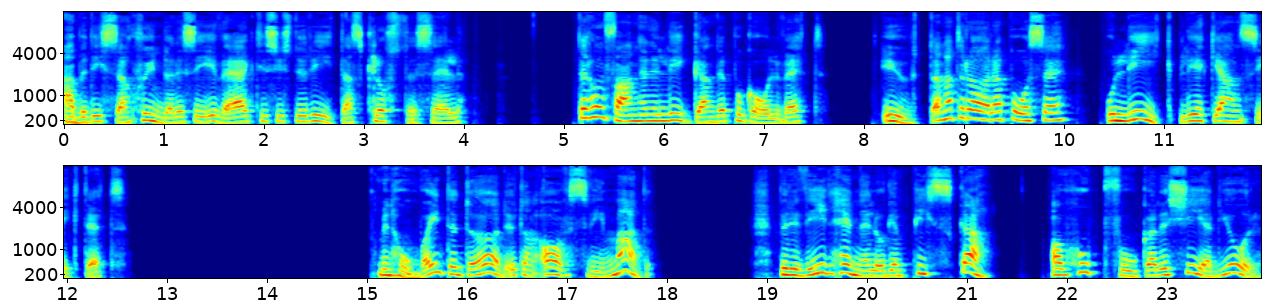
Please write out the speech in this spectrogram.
Abbedissan skyndade sig iväg till syster Ritas klostercell, där hon fann henne liggande på golvet, utan att röra på sig och likblek i ansiktet. Men hon var inte död utan avsvimmad. Bredvid henne låg en piska av hopfogade kedjor,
